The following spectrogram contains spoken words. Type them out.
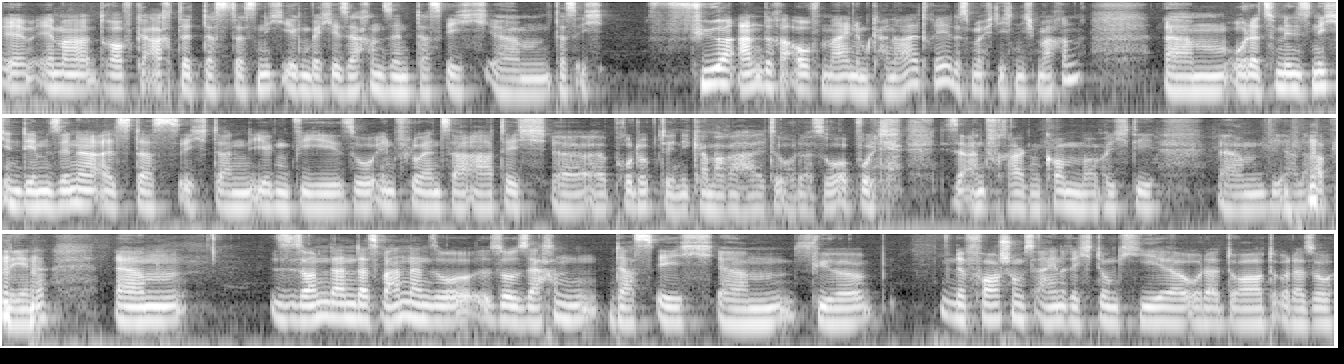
äh, immer darauf geachtet, dass das nicht irgendwelche Sachen sind, dass ich, ähm, dass ich für andere auf meinem Kanal drehe. Das möchte ich nicht machen. Ähm, oder zumindest nicht in dem Sinne, als dass ich dann irgendwie so influencerartig äh, Produkte in die Kamera halte oder so, obwohl die, diese Anfragen kommen, aber ich die, ähm, die alle ablehne. sondern das waren dann so, so Sachen, dass ich ähm, für eine Forschungseinrichtung hier oder dort oder so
